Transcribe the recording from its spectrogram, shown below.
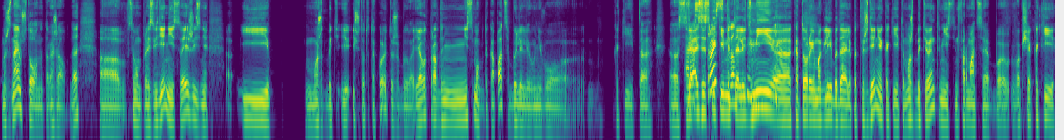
мы же знаем, что он отражал, да, э, в самом произведении и своей жизни. И может быть, и, и что-то такое тоже было. Я вот, правда, не смог докопаться, были ли у него какие-то э, связи с какими-то людьми, э, которые могли бы, да, или подтверждения какие-то. Может быть, у Энтони есть информация вообще, какие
